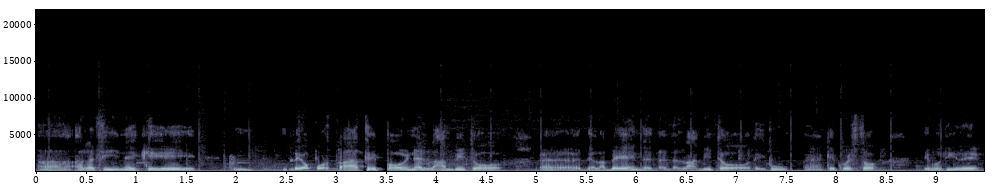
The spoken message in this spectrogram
alla fine è che mm, le ho portate poi nell'ambito eh, della band, nell'ambito dei Pooh. Anche questo devo dire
